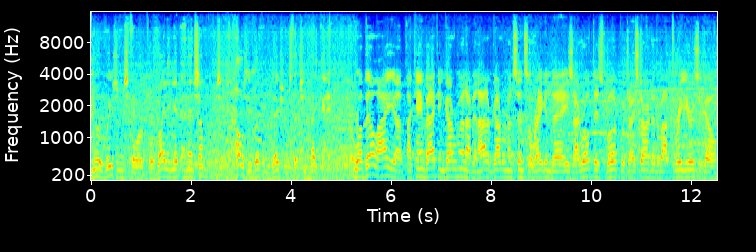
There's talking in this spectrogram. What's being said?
your reasons for, for writing it and then some, some policy recommendations that you make in it. Well, Bill, I, uh, I came back in government. I've been out of government since the Reagan days. I wrote this book, which I started about three years ago,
